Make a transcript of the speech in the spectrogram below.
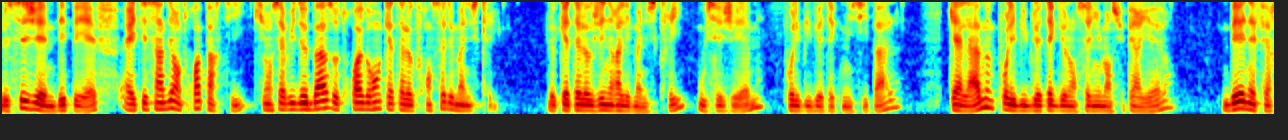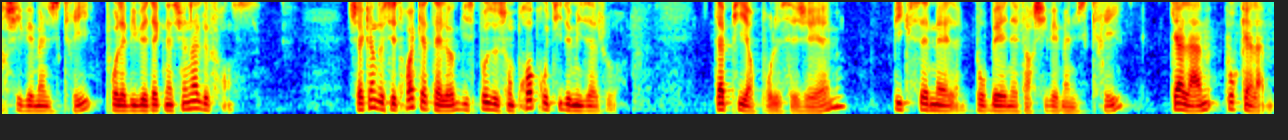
le CGM BPF a été scindé en trois parties qui ont servi de base aux trois grands catalogues français de manuscrits. Le catalogue général des manuscrits, ou CGM, pour les bibliothèques municipales, CALAM pour les bibliothèques de l'enseignement supérieur, BNF Archives et Manuscrits pour la Bibliothèque nationale de France. Chacun de ces trois catalogues dispose de son propre outil de mise à jour. Tapir pour le CGM, PixML pour BNF archivé manuscrit, Calam pour Calam.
